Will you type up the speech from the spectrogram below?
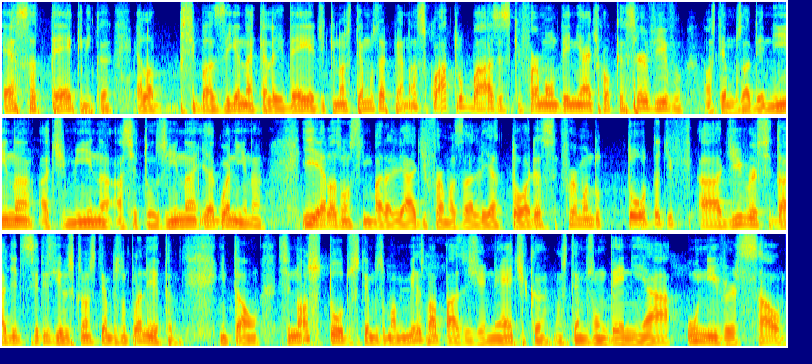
Essa técnica, ela se baseia naquela ideia de que nós temos apenas quatro bases que formam o DNA de qualquer ser vivo. Nós temos a adenina, a timina, a citosina e a guanina. E elas vão se embaralhar de formas aleatórias, formando toda a diversidade de seres vivos que nós temos no planeta. Então, se nós todos temos uma mesma base genética, nós temos um DNA universal,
